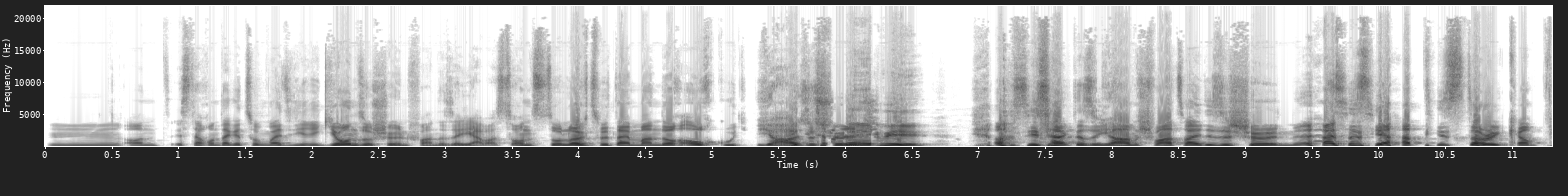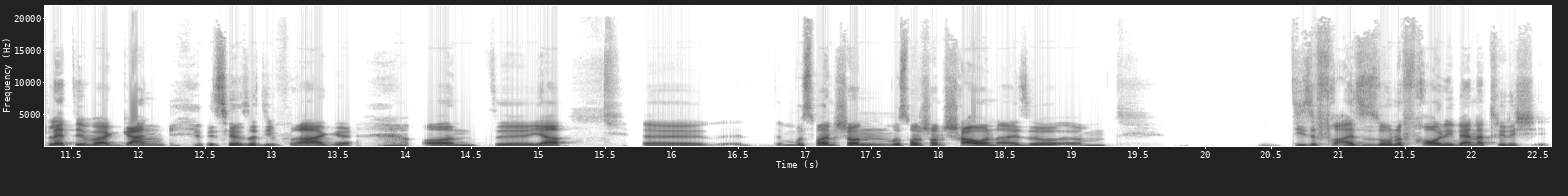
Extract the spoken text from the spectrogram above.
mh, mm, und ist da runtergezogen, weil sie die Region so schön fand. Also, ja, aber sonst so läuft's mit deinem Mann doch auch gut. Ja, es ist schön. Baby. Und sie sagte so, ja, im Schwarzwald ist es schön. Also sie hat die Story komplett übergangen, beziehungsweise die Frage. Und äh, ja, äh, muss man schon, muss man schon schauen. Also, ähm, diese Frau, also so eine Frau, die wäre natürlich,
